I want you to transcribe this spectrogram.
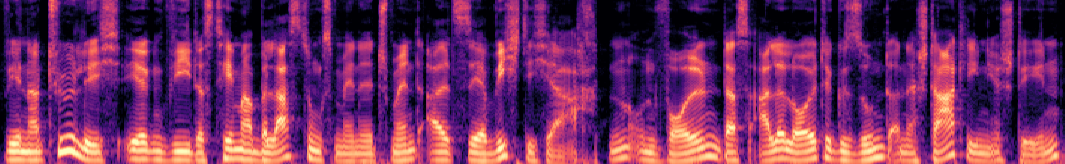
wir natürlich irgendwie das Thema Belastungsmanagement als sehr wichtig erachten und wollen, dass alle Leute gesund an der Startlinie stehen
